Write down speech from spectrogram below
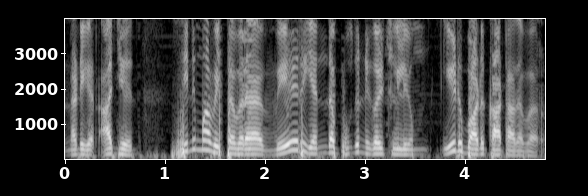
நடிகர் அஜித் சினிமாவை தவிர வேறு எந்த புது நிகழ்ச்சியிலும் ஈடுபாடு காட்டாதவர்.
